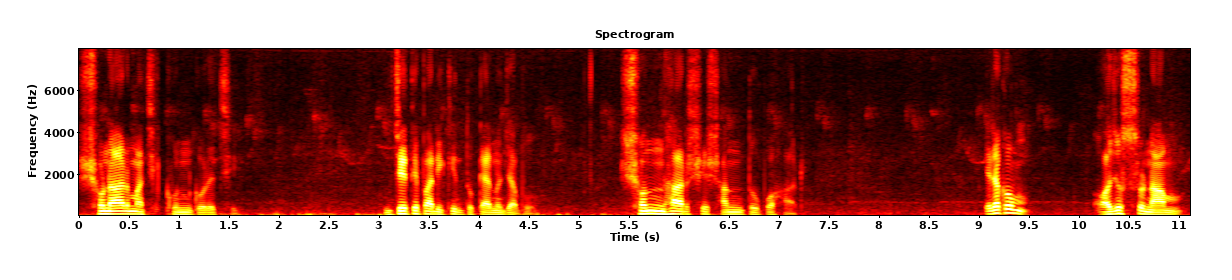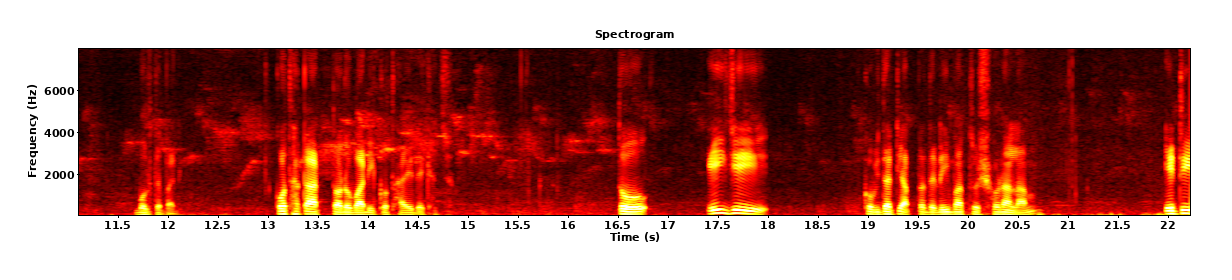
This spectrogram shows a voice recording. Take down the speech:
সোনার মাছি খুন করেছি। যেতে পারি কিন্তু কেন যাব? সন্ধ্যার সে শান্ত উপহার। এরকম অজস্র নাম বলতে পারি। কোথাকার তরবারি কোথায় রেখেছ? তো এই যে কবিতাটি আপনাদের এইমাত্র শোনালাম, এটি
